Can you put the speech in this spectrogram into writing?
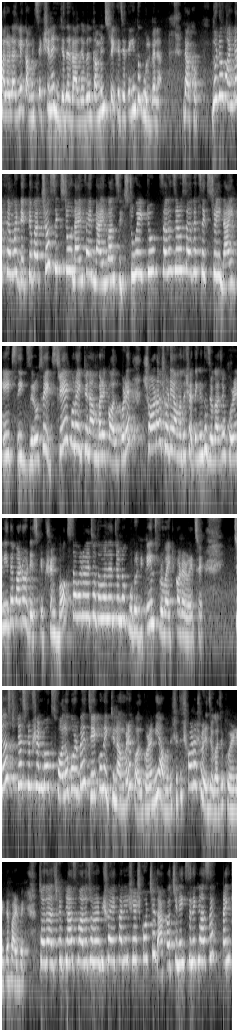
ভালো লাগলে কমেন্ট সেকশনে নিজেদের ভ্যালুয়েবল কমেন্টস রেখে যেতে কিন্তু ভুলবে না। দেখো, দুটো কন্ট্যাক্ট নাম্বার দেখতে পাচ্ছ six two nine five nine one six two eight two seven zero seven six three nine eight six zero six যে কোনো একটি নাম্বারে কল করে সরাসরি আমাদের সাথে কিন্তু যোগাযোগ করে নিতে পারো। ডেসক্রিপশন বক্স দেওয়া রয়েছে, তোমাদের জন্য পুরো ডিটেলস প্রোভাইড করা রয়েছে। জাস্ট ডেসক্রিপশন বক্স ফলো করবে, যে কোনো একটি নাম্বারে কল করে নিয়ে আমাদের সাথে সরাসরি যোগাযোগ করে নিতে পারবে। চলো আজকে ক্লাস বা আলোচনার বিষয় এখানেই শেষ করছি, দেখা হচ্ছে নেক্সট দিনে ক্লাসে থ্যাংক ইউ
